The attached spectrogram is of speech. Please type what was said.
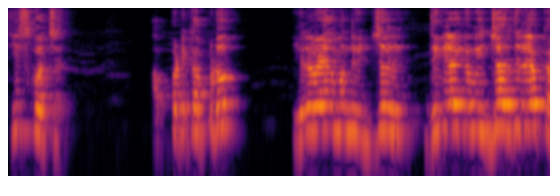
తీసుకొచ్చారు. అప్పటికప్పుడు ఇరవై ఐదు మంది విద్య దివ్యాంగ విద్యార్థుల యొక్క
